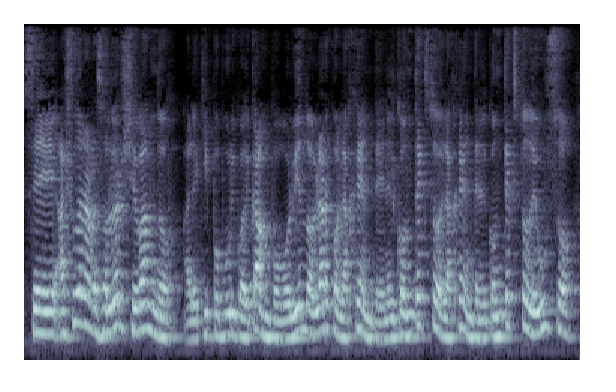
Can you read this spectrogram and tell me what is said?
se ayudan a resolver llevando al equipo público al campo, volviendo a hablar con la gente, en el contexto de la gente, en el contexto de uso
